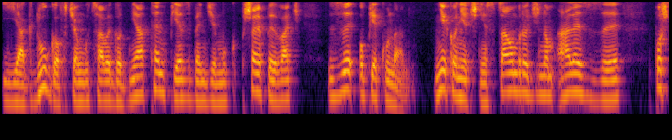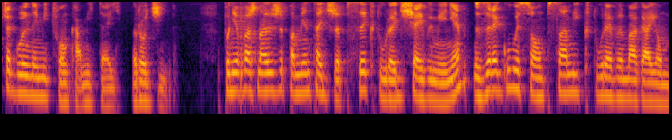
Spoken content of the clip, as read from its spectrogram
i jak długo w ciągu całego dnia ten pies będzie mógł przebywać z opiekunami. Niekoniecznie z całą rodziną, ale z poszczególnymi członkami tej rodziny. Ponieważ należy pamiętać, że psy, które dzisiaj wymienię, z reguły są psami, które wymagają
